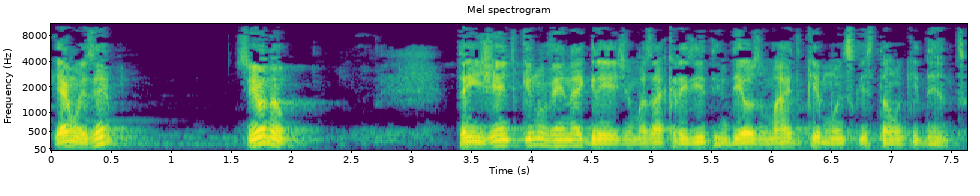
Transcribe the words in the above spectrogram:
Quer um exemplo? Sim ou não? Tem gente que não vem na igreja, mas acredita em Deus mais do que muitos que estão aqui dentro.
